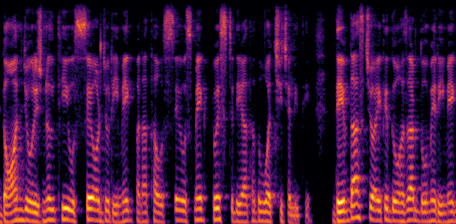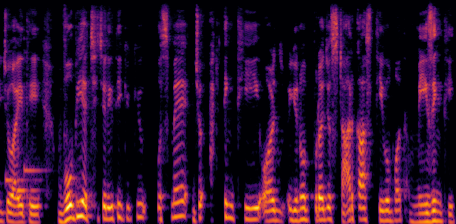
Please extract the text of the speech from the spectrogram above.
डॉन जो ओरिजिनल थी उससे और जो रीमेक बना था उससे उसमें एक ट्विस्ट दिया था तो वो अच्छी चली थी। देवदास जो आई थी 2002 में रीमेक जो आई थी वो भी अच्छी चली थी क्योंकि उसमें जो एक्टिंग थी और यू you नो know, पूरा जो स्टार कास्ट थी वो बहुत अमेजिंग थी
